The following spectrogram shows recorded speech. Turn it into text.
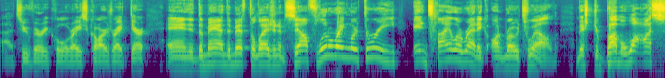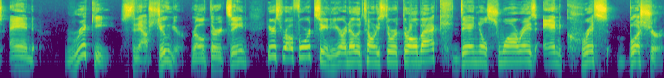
Uh, two very cool race cars right there. And the man, the myth, the legend himself, Little Wrangler 3 and Tyler Reddick on row 12. Mr. Bubba Wallace and Ricky Stenhouse Jr., row 13. Here's row 14. Here, another Tony Stewart throwback. Daniel Suarez and Chris Buescher.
